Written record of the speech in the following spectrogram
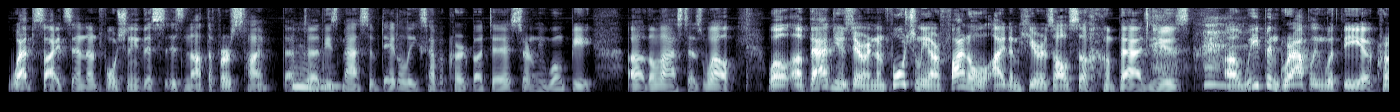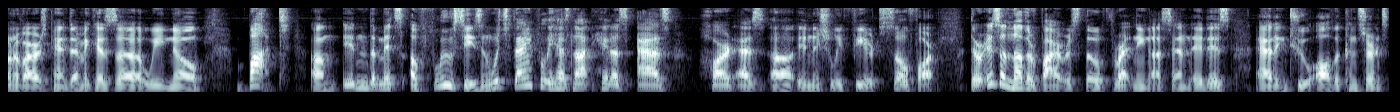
websites. And unfortunately, this is not the first time that mm. uh, mm-hmm. these massive data leaks have occurred, but uh, certainly won't be uh, the last as well. Well, uh, bad news there. And unfortunately, our final item here is also bad news. Uh, we've been grappling with the uh, coronavirus pandemic, as we know, but um, in the midst of flu season, which thankfully has not hit us as hard as initially feared so far. There is another virus, though, threatening us, and it is adding to all the concerns.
